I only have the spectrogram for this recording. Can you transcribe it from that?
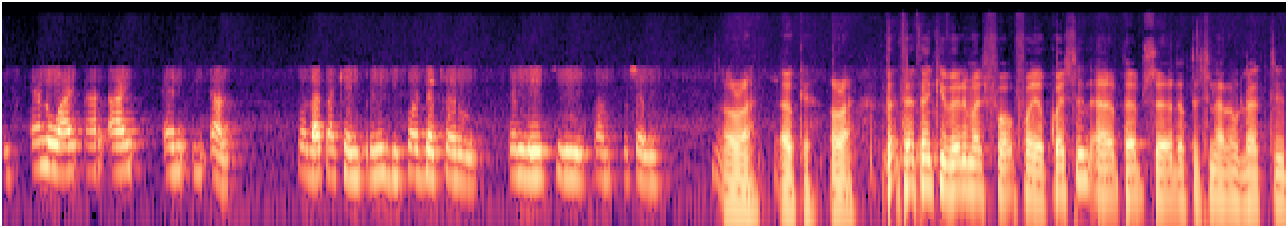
It's L Y R I N E L, so that I can bring before they can send me to some specialist. All right. Okay. All right. Th- th- thank you very much for, for your question. Uh, perhaps uh, Dr. Chunara would like to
